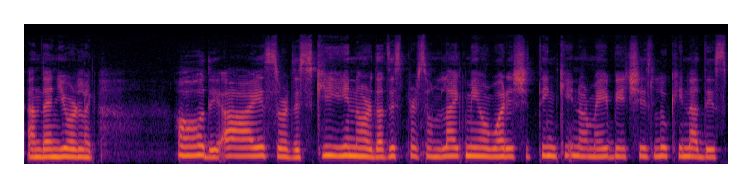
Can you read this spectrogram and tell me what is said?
and then you're like, oh, the eyes or the skin, or does this person like me, or what is she thinking, or maybe she's looking at this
